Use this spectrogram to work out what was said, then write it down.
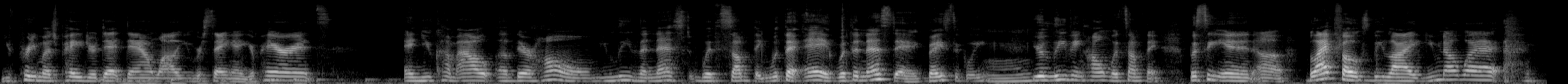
You've pretty much paid your debt down while you were staying at your parents. And you come out of their home you leave the nest with something with the egg with the nest egg basically. Mm-hmm. you're leaving home with something. But see in uh, black folks be like you know what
